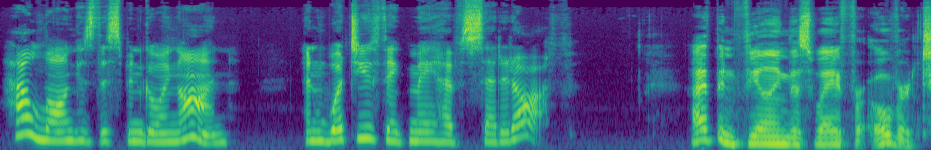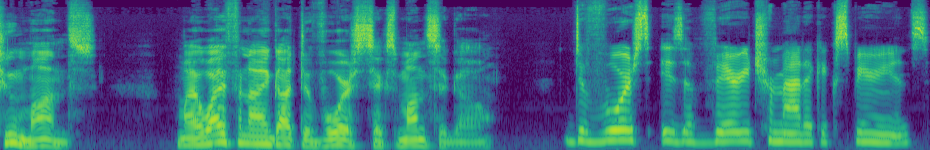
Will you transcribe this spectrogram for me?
How long has this been going on? And what do you think may have set it off? I've been feeling this way for over two months. My wife and I got divorced six months ago. Divorce is a very traumatic experience,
